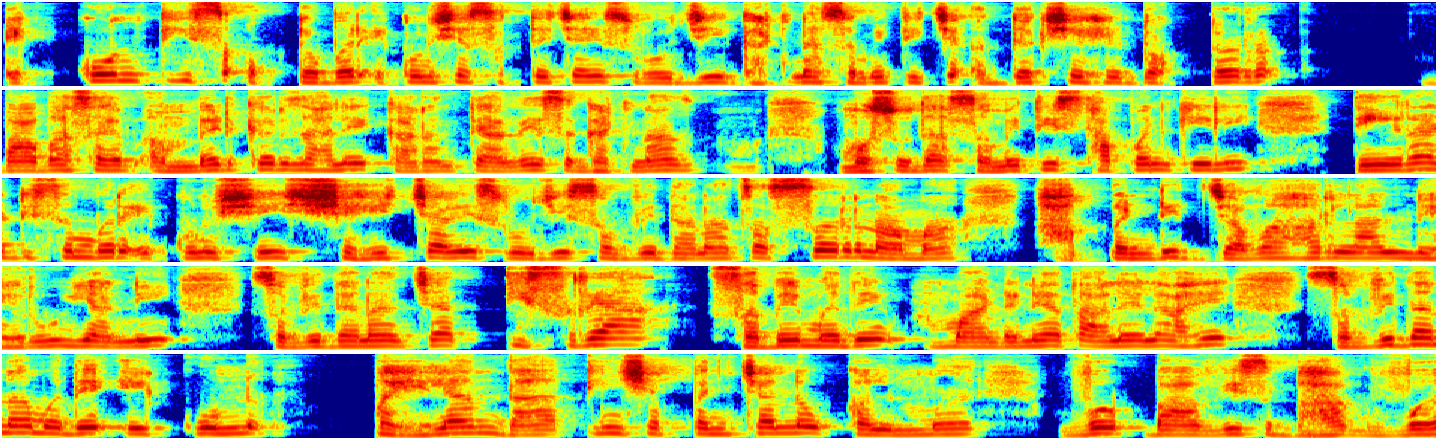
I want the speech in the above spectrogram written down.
29 ऑक्टोबर 1947 रोजी घटना समितीचे अध्यक्ष हे डॉक्टर बाबासाहेब आंबेडकर झाले. कारण त्यावेळेस घटना मसुदा समिती स्थापन केली. 13 डिसेंबर 1946 रोजी संविधानाचा सरनामा हा पंडित जवाहरलाल नेहरू यांनी संविधानाच्या तिसऱ्या सभेमध्ये मांडण्यात आलेला आहे. संविधानामध्ये एकूण पहिल्यांदा तीनशे पंच्याण्णव कलम व 22 भाग व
